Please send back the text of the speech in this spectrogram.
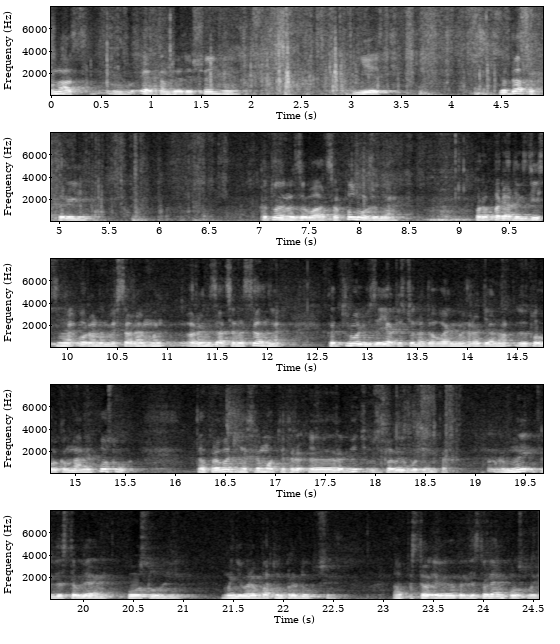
У нас в этом же решении есть задаток 3, который называется «Положення про порядок здійснення органами організації населення контролю за якістю надаваємих громадянам житлово-комунальних послуг та проведених ремонтних е, робіт в житлових будинках. Ми предоставляємо послуги, ми не вырабатываем продукцию, а постав- э, предоставляем послуги.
